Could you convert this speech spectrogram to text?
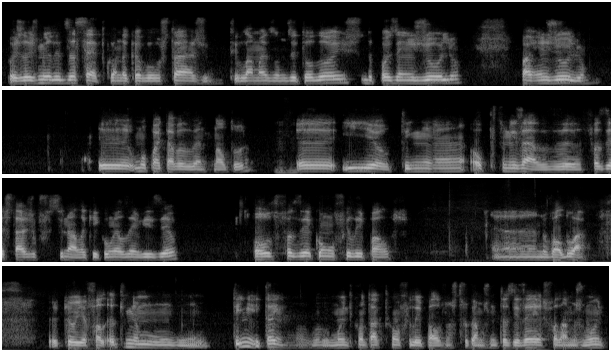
Depois, em 2017, quando acabou o estágio, estive lá mais um mês ou dois. Depois, em julho, pá, em julho, uh, o meu pai estava doente na altura Uhum. Uh, e eu tinha a oportunidade de fazer estágio profissional aqui com eles em Viseu ou de fazer com o Filipe Alves uh, no Valdoá. Que eu ia falar, eu tinha, tinha e tenho muito contacto com o Filipe Alves, nós trocamos muitas ideias, falamos muito,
